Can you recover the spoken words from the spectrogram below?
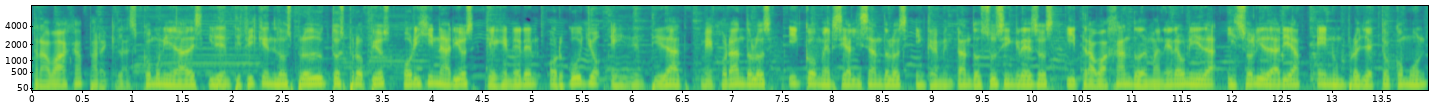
trabaja para que las comunidades identifiquen los productos propios originarios que generen orgullo e identidad mejorándolos y comercializándolos, incrementando sus ingresos y trabajando de manera unida y solidaria en un proyecto común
